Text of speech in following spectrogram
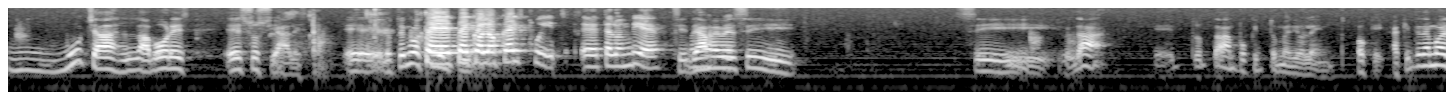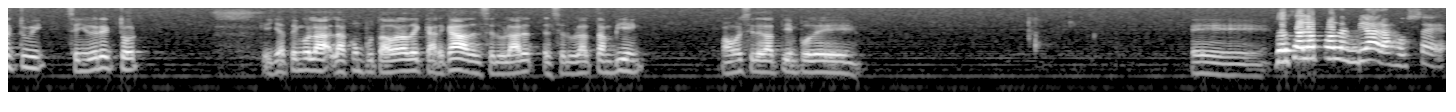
muchas labores sociales. lo tengo aquí. Te, coloqué el tweet, te lo envié. Sí, déjame ver si, si, ¿verdad? Esto está un poquito medio lento. Ok, aquí tenemos el tweet, señor director, que ya tengo la, computadora descargada, el celular, el celular también. Vamos a ver si le da tiempo de... Eh, Yo se lo puedo enviar a José.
